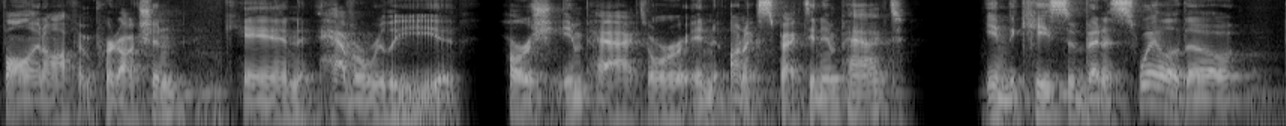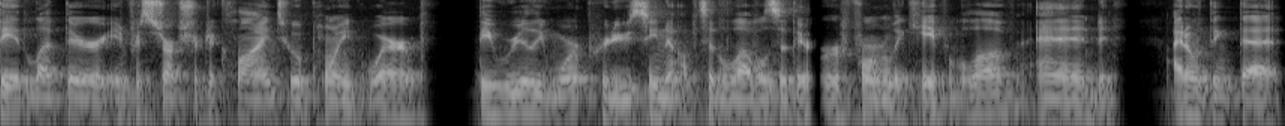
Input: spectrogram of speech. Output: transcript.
falling off in production can have a really harsh impact or an unexpected impact. In the case of Venezuela, though, they had let their infrastructure decline to a point where they really weren't producing up to the levels that they were formerly capable of. And I don't think that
